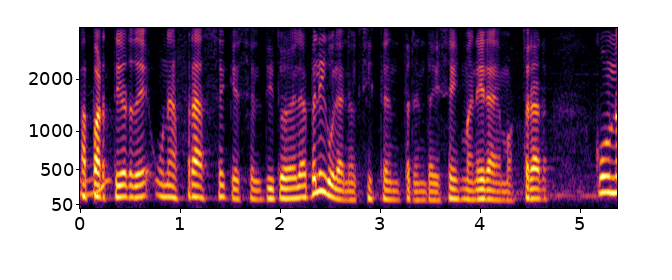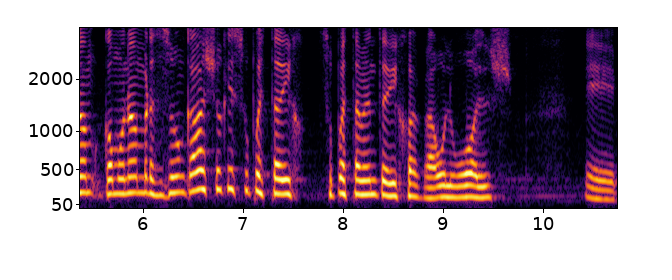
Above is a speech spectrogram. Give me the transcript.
a partir de una frase que es el título de la película. No existen 36 maneras de mostrar cómo un, hom- cómo un hombre se sube a un caballo, que supuesta dijo, supuestamente dijo Raúl Walsh, eh,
